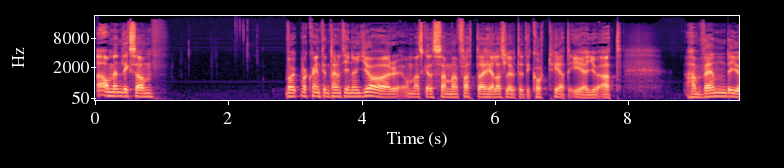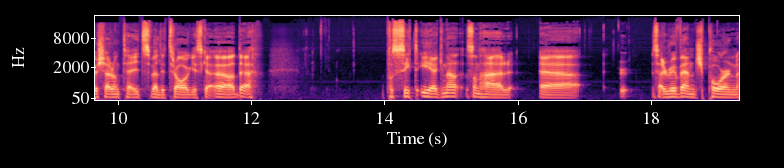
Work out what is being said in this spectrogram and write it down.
ja men liksom, vad, vad Quentin Tarantino gör, om man ska sammanfatta hela slutet i korthet, är ju att han vänder ju Sharon Tates väldigt tragiska öde på sitt egna sån här, eh, så här revenge porn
